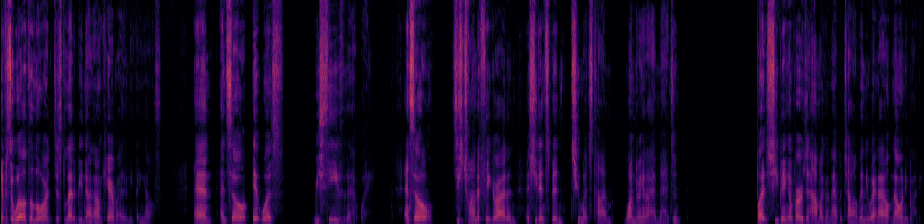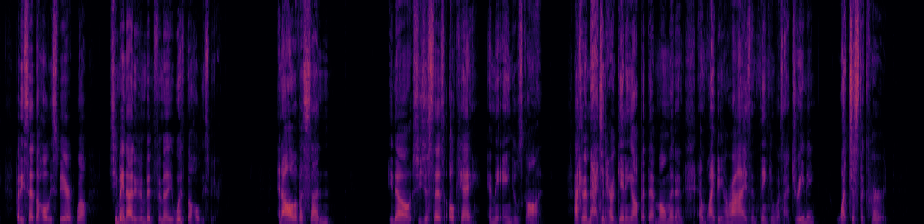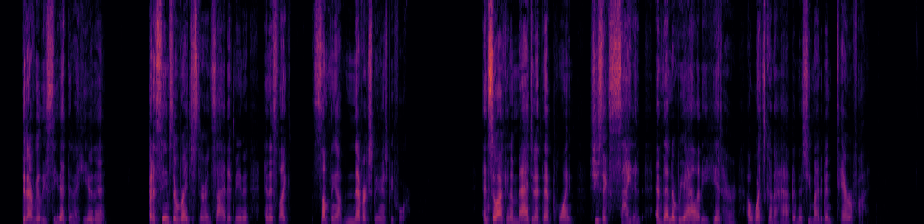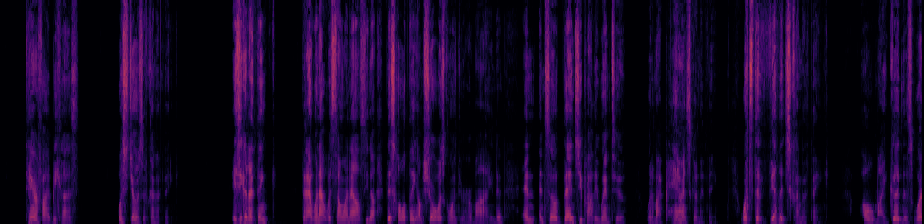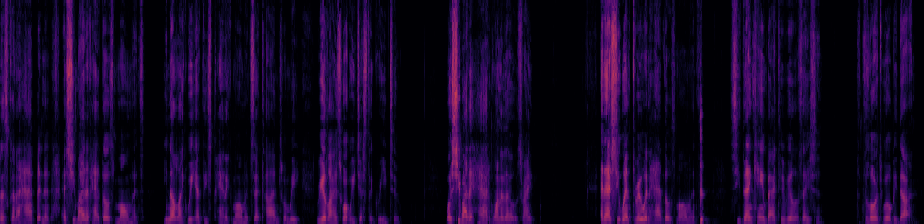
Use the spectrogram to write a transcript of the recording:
if it's the will of the Lord, just let it be done. I don't care about anything else. And and so it was received that way. And so she's trying to figure out, and, and she didn't spend too much time wondering, and I imagine. But she being a virgin, how am I going to have a child anyway? And I don't know anybody. But he said the Holy Spirit. Well, she may not even been familiar with the Holy Spirit. And all of a sudden, you know, she just says, okay, and the angel's gone. I can imagine her getting up at that moment and, and wiping her eyes and thinking, was I dreaming? What just occurred? Did I really see that? Did I hear that? But it seems to register inside of me, and, and it's like something I've never experienced before. And so I can imagine at that point, she's excited. And then the reality hit her of what's going to happen, and she might have been terrified. Terrified because what's Joseph going to think? Is he going to think that I went out with someone else? You know, this whole thing I'm sure was going through her mind. And and and so then she probably went to, what are my parents gonna think? What's the village gonna think? Oh my goodness, what is gonna happen? And and she might have had those moments, you know, like we have these panic moments at times when we realize what we just agreed to. Well, she might have had one of those, right? And as she went through and had those moments, she then came back to the realization that the Lord's will be done.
